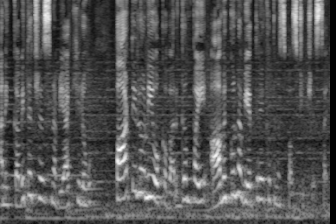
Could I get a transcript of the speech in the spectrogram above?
అని కవిత చేసిన వ్యాఖ్యలు పార్టీలోని ఒక వర్గంపై ఆమెకున్న వ్యతిరేకతను స్పష్టం చేశాయి.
